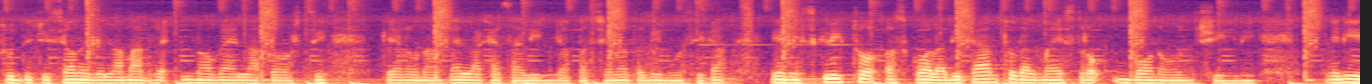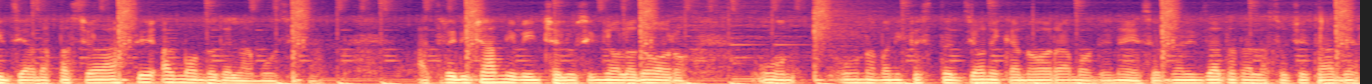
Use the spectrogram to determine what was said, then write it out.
su decisione della madre Novella Corsi, che era una bella casalinga appassionata di musica, viene iscritto a scuola di canto dal maestro Bononcini e inizia ad appassionarsi al mondo della musica. A 13 anni vince l'Usignolo d'Oro, un, una manifestazione canora modenese organizzata dalla Società del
